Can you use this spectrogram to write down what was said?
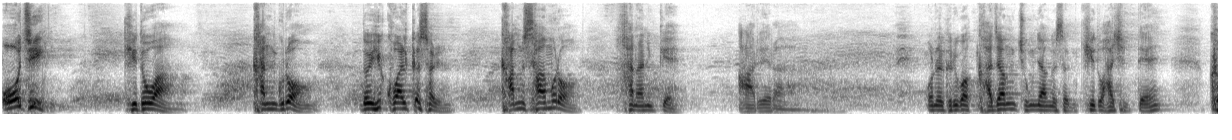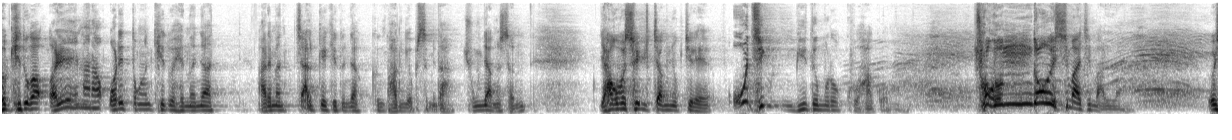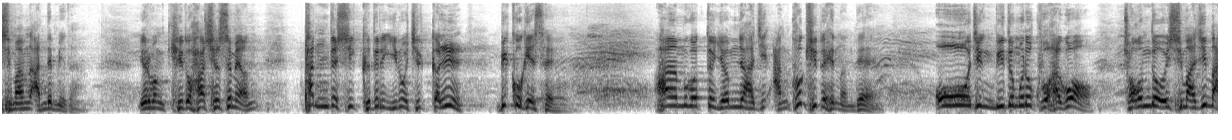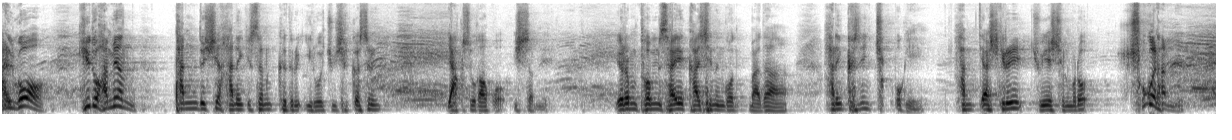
오직 기도와 간구로 너희 구할 것을 감사함으로 하나님께 아뢰라 오늘 그리고 가장 중요한 것은 기도하실 때 그 기도가 얼마나 오랫동안 기도했느냐 아니면 짧게 기도냐 그건 관계없습니다. 중요한 것은 야고보서 1장 6절에 오직 믿음으로 구하고 조금도 의심하지 말라. 의심하면 안 됩니다. 여러분 기도하셨으면 반드시 그들이 이루어질 걸 믿고 계세요. 아무것도 염려하지 않고 기도했는데 오직 믿음으로 구하고 조금도 의심하지 말고 기도하면 반드시 하나님께서는 그들을 이루어 주실 것을 약속하고 있습니다. 여러분 범사에 가시는 곳마다 하나님 크신 축복이 함께 하시기를 주의 이름으로 축원합니다.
